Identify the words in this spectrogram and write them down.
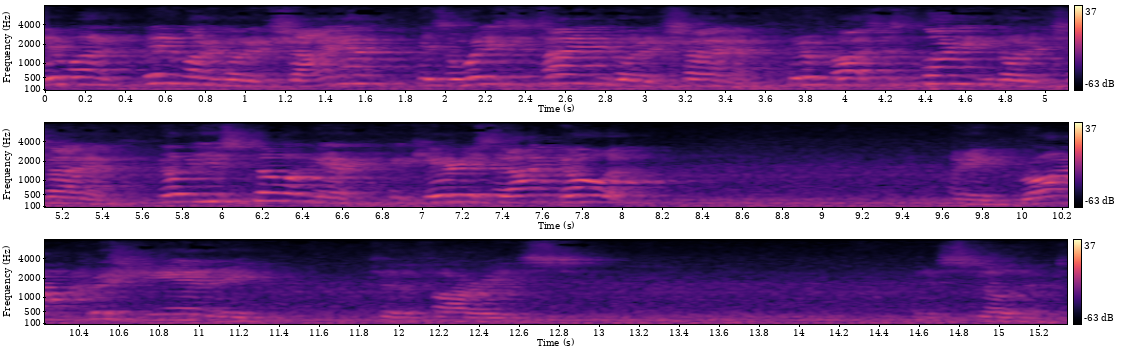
They, wanted, they didn't want to go to China. It's a waste of time to go to China. It'll cost us money to go to China. No use going there. And Carey said, I'm going. And he brought Christianity to the Far East. And it's still there today.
